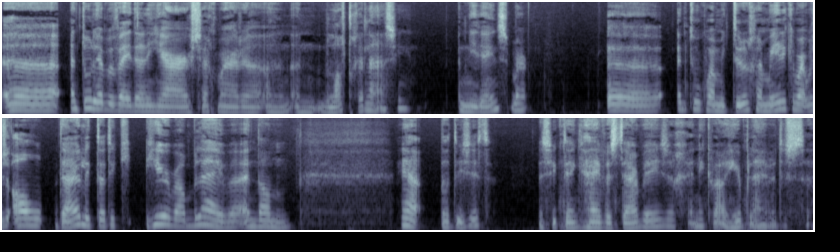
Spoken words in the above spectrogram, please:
Eh, en toen hebben wij dan een jaar, zeg maar, een, een latrelatie. Niet eens, maar... eh, en toen kwam ik terug naar Amerika, maar het was al duidelijk dat ik hier wou blijven. En dan, ja, dat is het. Dus ik denk, hij was daar bezig en ik wou hier blijven. Dus eh,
